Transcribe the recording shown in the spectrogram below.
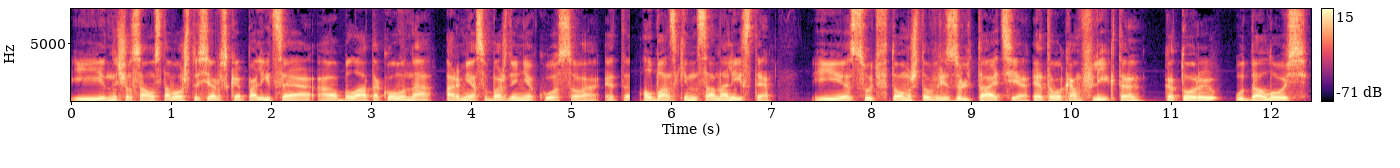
и начался он с того, что сербская полиция а, была атакована армией освобождения Косово. Это албанские националисты. И суть в том, что в результате этого конфликта, который удалось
